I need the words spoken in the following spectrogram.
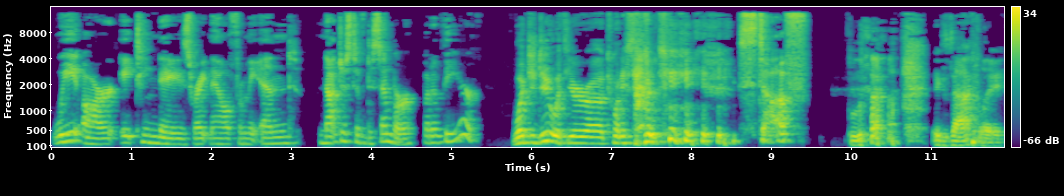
We are 18 days right now from the end, not just of December, but of the year. What'd you do with your uh, 2017 stuff? exactly.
